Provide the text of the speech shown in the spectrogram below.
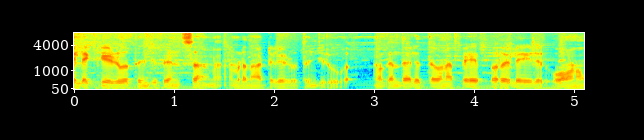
ഇലയ്ക്ക് എഴുപത്തഞ്ച് പെൻസാണ് നമ്മുടെ നാട്ടിൽ എഴുപത്തഞ്ച് രൂപ. നമുക്ക് എന്തായാലും ഇത്തവണ പേപ്പർ ഇലയിൽ ഓണം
